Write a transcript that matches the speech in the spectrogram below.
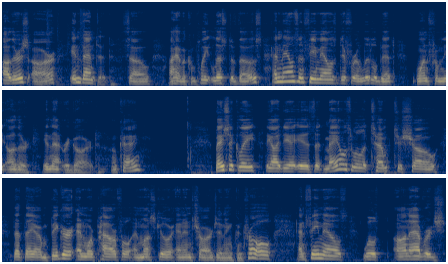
Others are invented. So I have a complete list of those. And males and females differ a little bit one from the other in that regard. Okay? Basically, the idea is that males will attempt to show that they are bigger and more powerful and muscular and in charge and in control, and females will, on average,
